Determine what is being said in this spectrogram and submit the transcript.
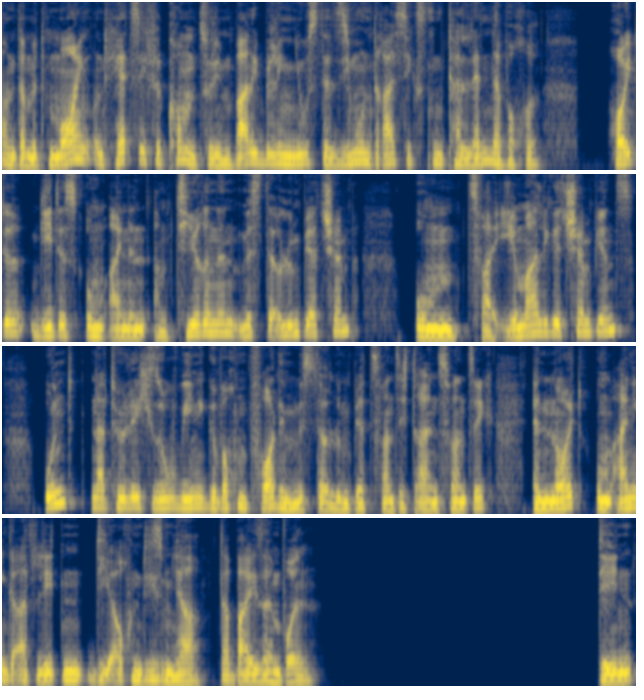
und damit moin und herzlich willkommen zu den Bodybuilding News der 37. Kalenderwoche. Heute geht es um einen amtierenden Mr. Olympia Champ, um zwei ehemalige Champions und natürlich so wenige Wochen vor dem Mr. Olympia 2023 erneut um einige Athleten, die auch in diesem Jahr dabei sein wollen. Den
